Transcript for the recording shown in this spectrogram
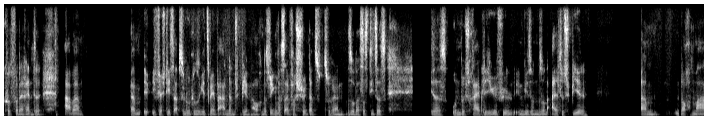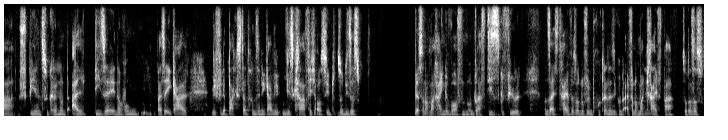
kurz vor der Rente. Aber ähm, ich, ich verstehe es absolut und so geht es mir bei anderen Spielen auch. Und deswegen war es einfach schön dazu zu hören. So, dass es dieses, dieses unbeschreibliche Gefühl, irgendwie so, so ein altes Spiel, ähm, nochmal spielen zu können und all diese Erinnerungen, weiß du, egal wie viele Bugs da drin sind, egal wie, wie es grafisch aussieht, so dieses, wirst du nochmal reingeworfen und du hast dieses Gefühl und sei es teilweise auch nur für einen Bruchteil der Sekunde einfach nochmal mhm. greifbar, so dass es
